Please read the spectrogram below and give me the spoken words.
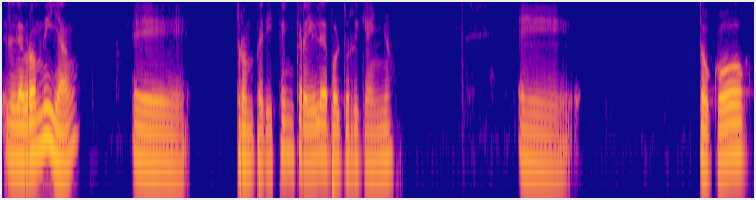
Lebron Millán, eh, trompetista increíble puertorriqueño, eh, tocó,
